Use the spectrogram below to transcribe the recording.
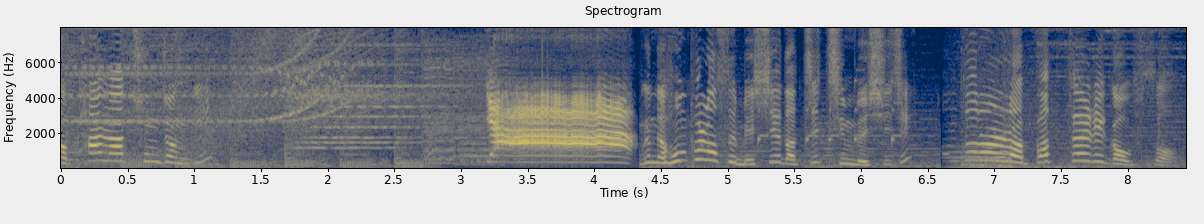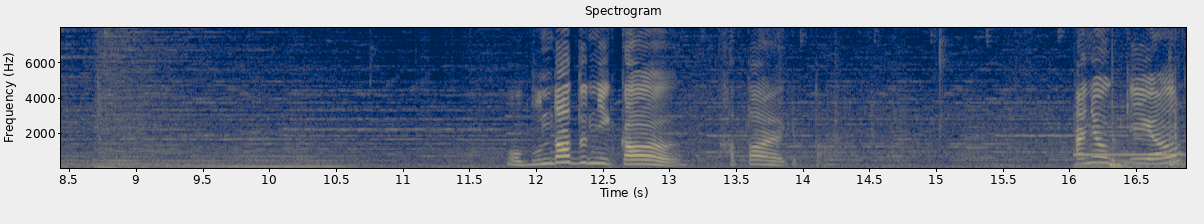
홈플러스에서 파나 충전기? 야! 근데 홈플러스 몇 시에 닿지? 지금 몇 시지? 컨트롤러 배터리가 없어. 어 문 닫으니까 갔다 와야겠다. 다녀올게요.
